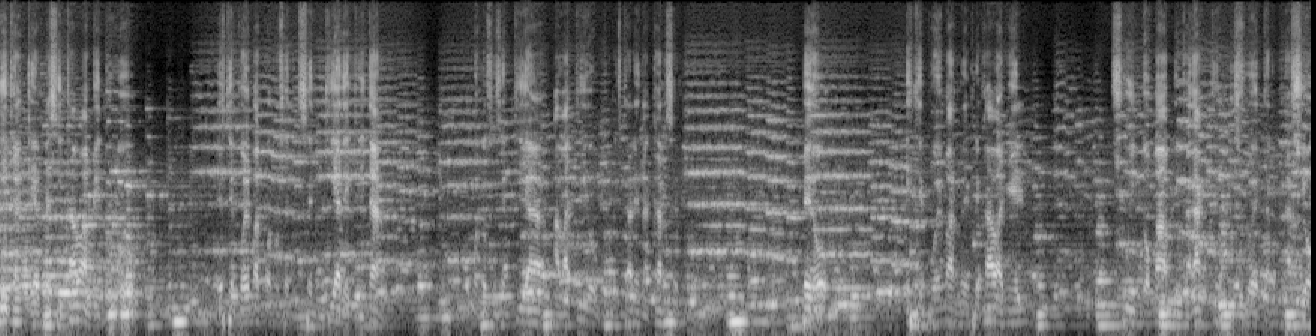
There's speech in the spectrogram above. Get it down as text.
indican que recitaba a menudo este poema cuando se sentía declinar, cuando se sentía abatido por estar en la cárcel. Pero este poema reflejaba en él su indomable carácter y su determinación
